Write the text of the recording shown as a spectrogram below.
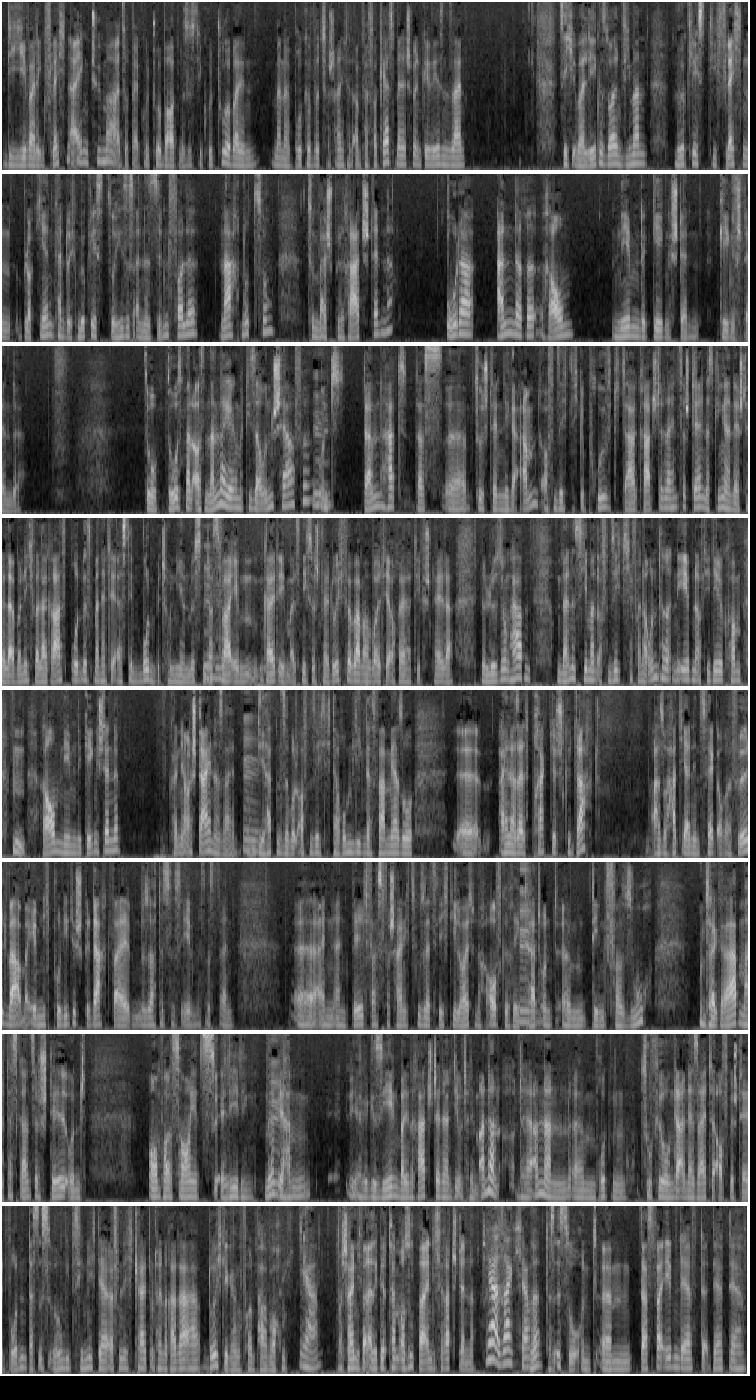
die jeweiligen Flächeneigentümer, also bei Kulturbauten ist es die Kultur, bei den bei einer Brücke wird es wahrscheinlich das Amt für Verkehrsmanagement gewesen sein, sich überlegen sollen, wie man möglichst die Flächen blockieren kann durch möglichst, so hieß es, eine sinnvolle Nachnutzung, zum Beispiel Radstände oder andere raumnehmende Gegenstände. Gegenstände. So, so ist man auseinandergegangen mit dieser Unschärfe mhm. und dann hat das äh, zuständige Amt offensichtlich geprüft, da Gradständer hinzustellen. Das ging an der Stelle aber nicht, weil da Grasboden ist. Man hätte erst den Boden betonieren müssen. Mhm. Das war eben, galt eben als nicht so schnell durchführbar. Man wollte ja auch relativ schnell da eine Lösung haben. Und dann ist jemand offensichtlich auf einer unteren Ebene auf die Idee gekommen, hm, raumnehmende Gegenstände können ja auch Steine sein. Mhm. Und die hatten sie wohl offensichtlich da rumliegen. Das war mehr so äh, einerseits praktisch gedacht, also hat ja den Zweck auch erfüllt, war aber eben nicht politisch gedacht, weil du sagtest es eben, es ist ein äh, ein, ein Bild, was wahrscheinlich zusätzlich die Leute noch aufgeregt mhm. hat und ähm, den Versuch untergraben hat, das Ganze still und en passant jetzt zu erledigen. Ne? Mhm. Wir haben ja gesehen bei den Radständern, die unter dem anderen, unter der anderen ähm, Brückenzuführung da an der Seite aufgestellt wurden, das ist irgendwie ziemlich der Öffentlichkeit unter den Radar durchgegangen vor ein paar Wochen. Ja. Wahrscheinlich, weil alle gedacht haben, oh super, eigentlich Radständer. Ja, sag ich ja. Ne? Das ist so. Und ähm, das war eben der, der, der, der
